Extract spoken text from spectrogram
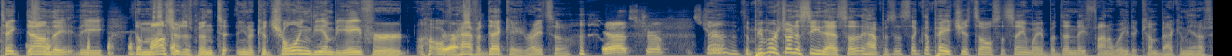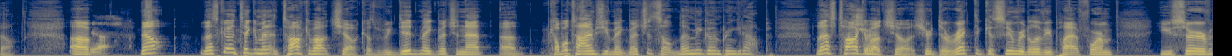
take down the the the monster that's been t- you know controlling the NBA for over yeah. half a decade, right? So yeah, it's true. It's true. Yeah, the people are starting to see that, so it happens. It's like the Patriots, also the same way, but then they find a way to come back in the NFL. Uh, yeah. Now let's go and take a minute and talk about chill because we did make mention that uh, a couple times. You make mention, so let me go and bring it up. Let's talk sure. about chill. It's your direct to consumer delivery platform. You serve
